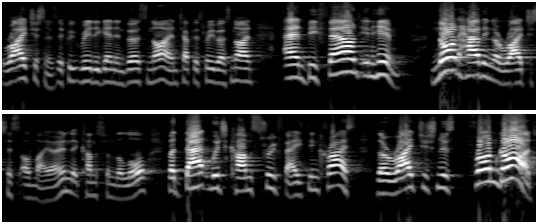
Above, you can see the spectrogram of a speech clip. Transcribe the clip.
righteousness. If we read again in verse 9, chapter 3, verse 9, and be found in him, not having a righteousness of my own that comes from the law, but that which comes through faith in Christ, the righteousness from God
